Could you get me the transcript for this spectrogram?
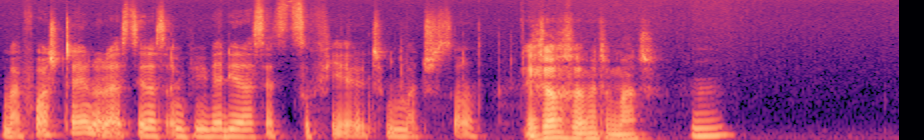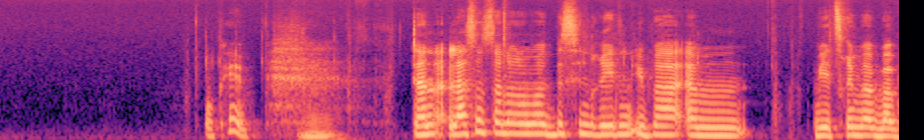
mal vorstellen oder ist dir das irgendwie, wäre dir das jetzt zu viel, too much so? Ich glaube, es war mit too much. Okay. Dann lass uns dann noch mal ein bisschen reden über, ähm, jetzt reden wir über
